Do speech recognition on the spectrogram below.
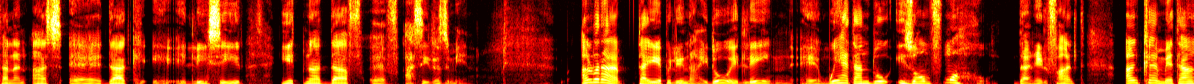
tal-anqas eh, dak li jsir jitnaddaf eh, f'qasir żmien. Allora tajjeb li ngħidu illi eh, wieħed għandu iżomm f'moħħu dan il-fatt anke meta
